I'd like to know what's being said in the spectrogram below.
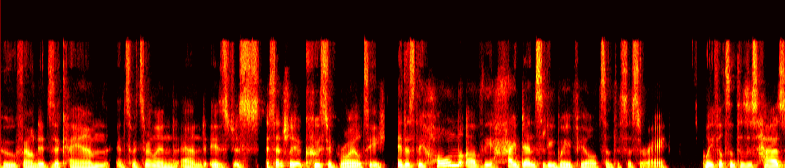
who founded ZKM in Switzerland and is just essentially acoustic royalty. It is the home of the high density wave field synthesis array. Wavefield synthesis has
